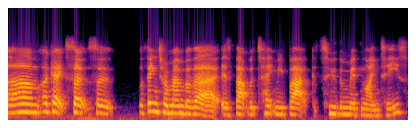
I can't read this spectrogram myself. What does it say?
Um, okay, so so the thing to remember there is that would take me back to the mid 90s,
